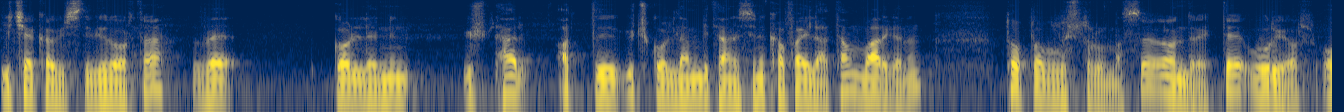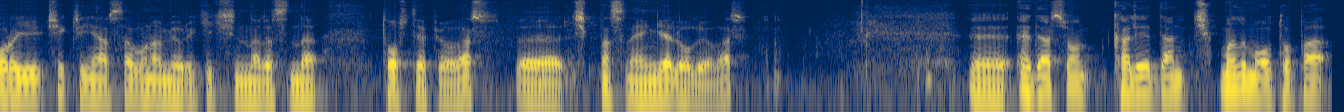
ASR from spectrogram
İçe kavisli bir orta ve gollerinin üç, her attığı 3 golden bir tanesini kafayla atan Varga'nın topla buluşturulması. Ön direkte vuruyor. Orayı Şikrinyar savunamıyor. İki kişinin arasında tost yapıyorlar. Ee, çıkmasına engel oluyorlar. Ee, Ederson kaleden çıkmalı mı o topa?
